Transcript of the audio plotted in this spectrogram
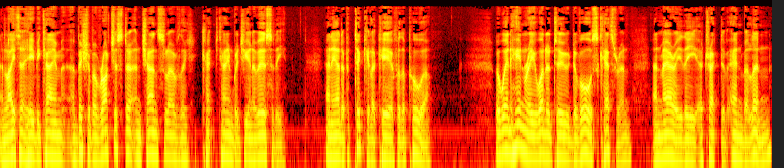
And later he became a Bishop of Rochester and Chancellor of the Cambridge University. And he had a particular care for the poor. But when Henry wanted to divorce Catherine and marry the attractive Anne Boleyn,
